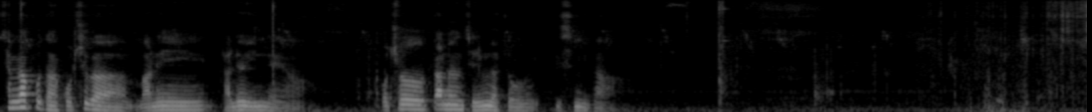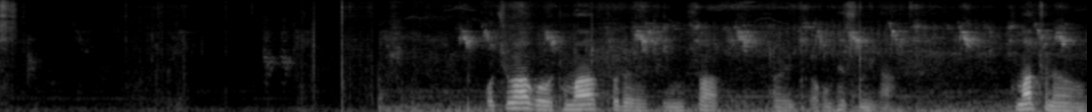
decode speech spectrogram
생각보다 고추가 많이 달려 있네요. 고추 따는 재미가 좀 있습니다. 고추하고 토마토를 지금 수확을 조금 했습니다. 토마토는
